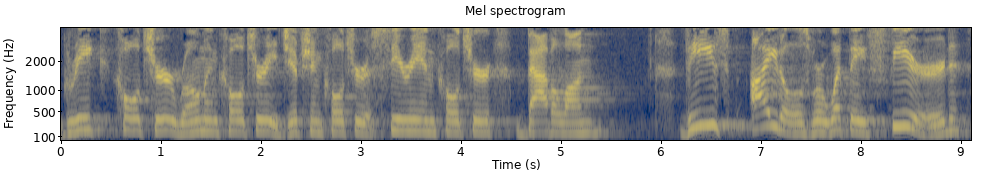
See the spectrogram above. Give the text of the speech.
Greek culture, Roman culture, Egyptian culture, Assyrian culture, Babylon, these idols were what they feared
